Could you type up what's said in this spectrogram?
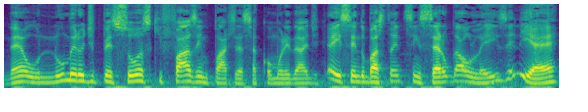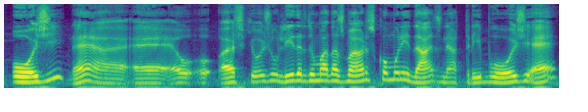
né? O número de pessoas que fazem parte dessa comunidade. E aí, sendo bastante sincero, o Gaulês, ele é hoje, né? É, eu, eu acho que hoje o líder de uma das maiores comunidades, né? A tribo hoje é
